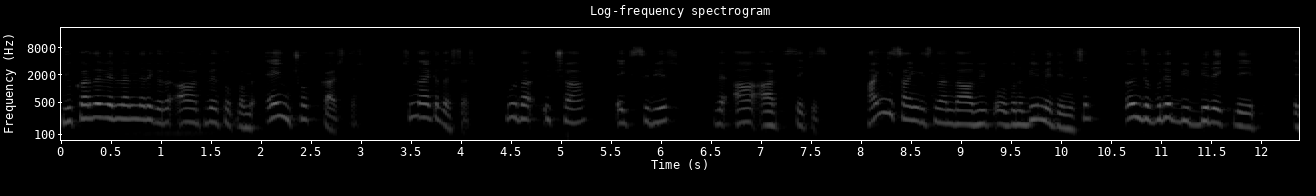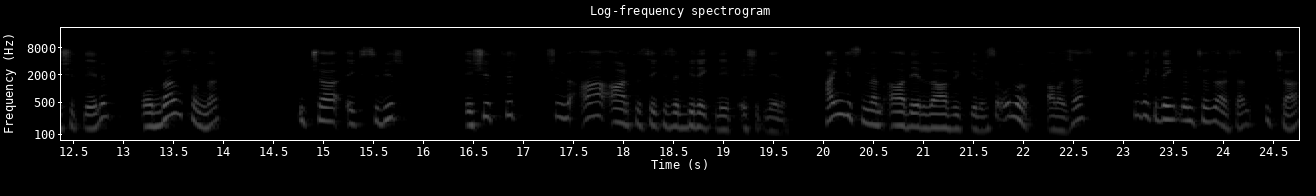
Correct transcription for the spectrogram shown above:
Yukarıda verilenlere göre A artı B toplamı en çok kaçtır? Şimdi arkadaşlar burada 3A eksi 1 ve A artı 8 hangisi hangisinden daha büyük olduğunu bilmediğimiz için önce buraya bir 1 ekleyip eşitleyelim. Ondan sonra 3a eksi 1 eşittir. Şimdi a artı 8'e 1 ekleyip eşitleyelim. Hangisinden a değeri daha büyük gelirse onu alacağız. Şuradaki denklemi çözersem 3a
